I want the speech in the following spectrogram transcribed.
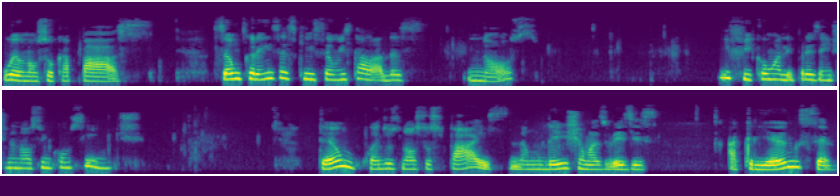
o eu não sou capaz. São crenças que são instaladas em nós e ficam ali presentes no nosso inconsciente. Então, quando os nossos pais não deixam, às vezes, a criança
